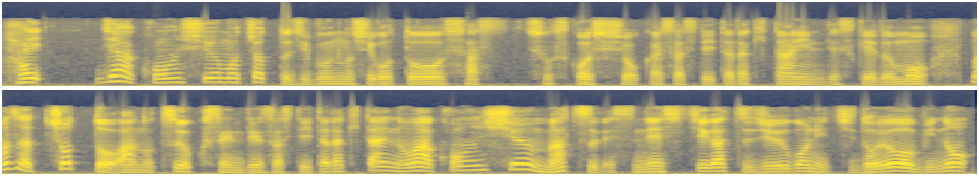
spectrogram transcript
はい。じゃあ今週もちょっと自分の仕事をさ少し紹介させていただきたいんですけども、まずはちょっとあの強く宣伝させていただきたいのは、今週末ですね、7月15日土曜日の、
